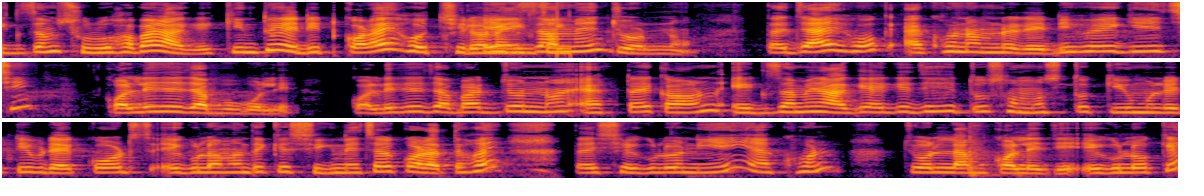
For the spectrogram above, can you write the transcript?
এক্সাম শুরু হবার আগে কিন্তু এডিট করাই হচ্ছিল না এক্সামের জন্য। তা যাই হোক এখন আমরা রেডি হয়ে গিয়েছি কলেজে যাব বলে। কলেজে যাবার জন্য একটাই কারণ এক্সামের আগে আগে যেহেতু সমস্ত কিউমুলেটিভ রেকর্ডস এগুলো আমাদেরকে সিগনেচার করাতে হয়, তাই সেগুলো নিয়েই এখন চললাম কলেজে। এগুলোকে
